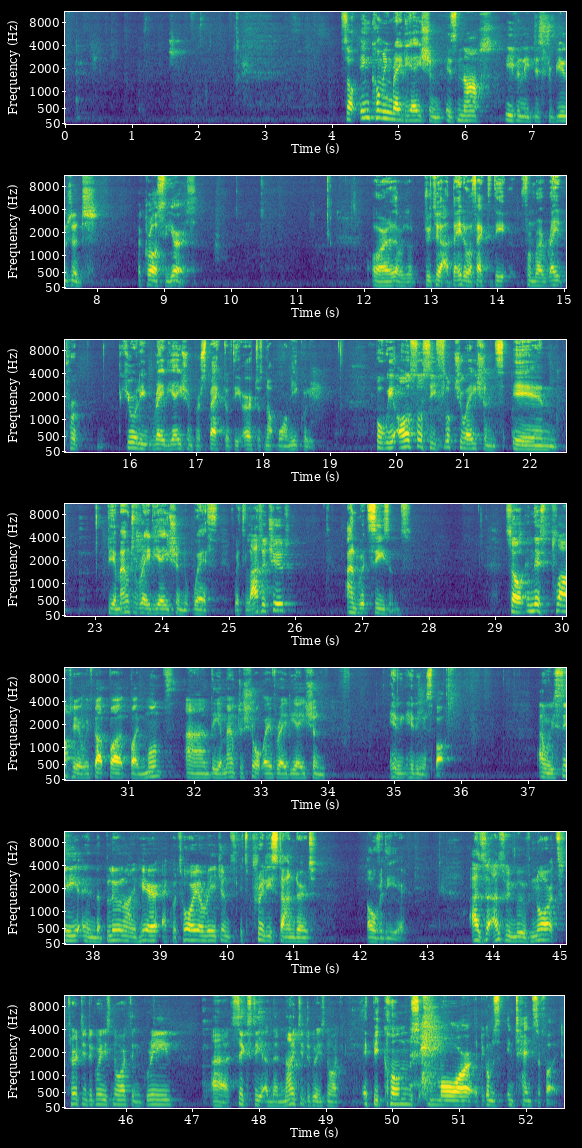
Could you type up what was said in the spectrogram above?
So incoming radiation is not evenly distributed across the Earth. Or due to the albedo effect, the, from a per, purely radiation perspective, the Earth does not warm equally. But we also see fluctuations in the amount of radiation with, with latitude and with seasons. So in this plot here, we've got by, by month and the amount of shortwave radiation hitting, hitting a spot. And we see in the blue line here, equatorial regions, it's pretty standard over the year. As, as we move north, 30 degrees north in green, uh, 60 and then 90 degrees north, it becomes more, it becomes intensified.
